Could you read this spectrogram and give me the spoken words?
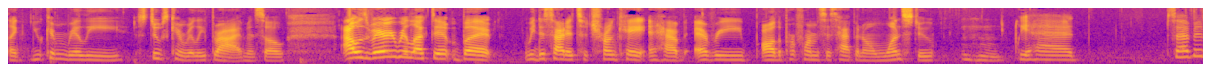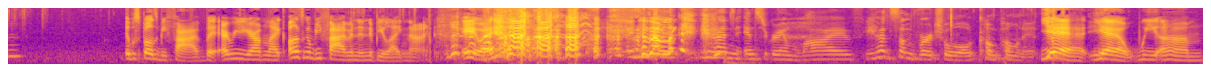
like you can really Stoops can really thrive. And so, I was very reluctant, but we decided to truncate and have every all the performances happen on one stoop. We had seven. It was supposed to be five, but every year I'm like, oh, it's gonna be five, and then it'd be like nine. Anyway, you, I'm had, like- you had an Instagram live. You had some virtual component. to yeah, yeah. We um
